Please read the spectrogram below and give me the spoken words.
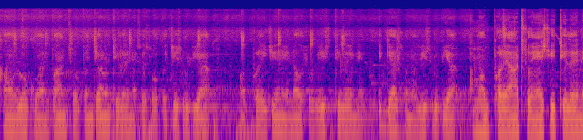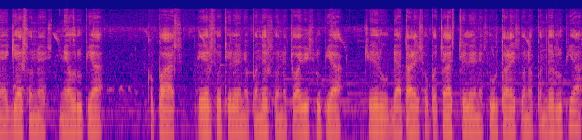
ઘઉં લોકવન પાંચસો પંચાણુંથી લઈને છસો પચીસ રૂપિયા મગફળી ઝીણી નવસો વીસથી લઈને અગિયારસો ને વીસ રૂપિયા. મગફળી આઠસો એંશીથી લઈને અગિયારસો ને નેવું રૂપિયા. કપાસ તેરસોથી લઈને પંદરસો ને ચોવીસ રૂપિયા. જીરું બેતાળીસો પચાસથી લઈને સુડતાળીસો ને પંદર રૂપિયા.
